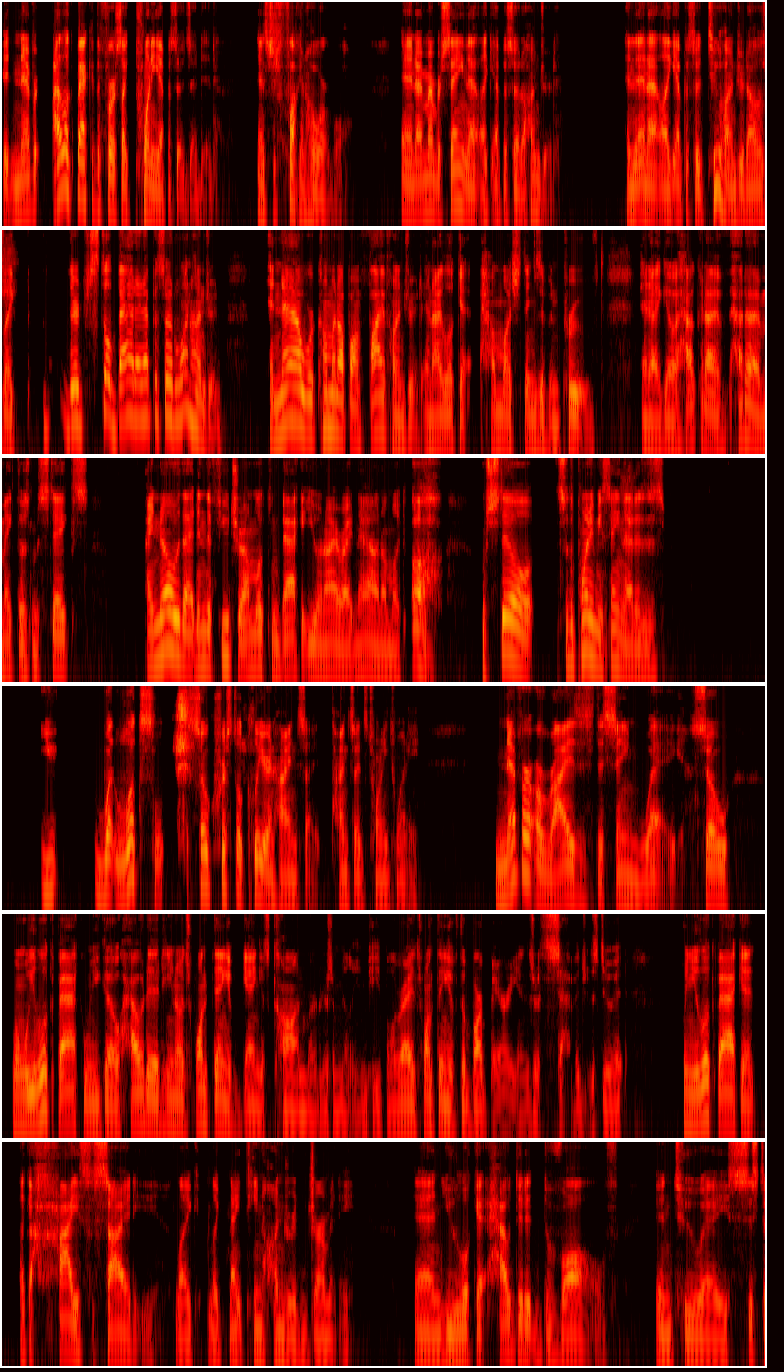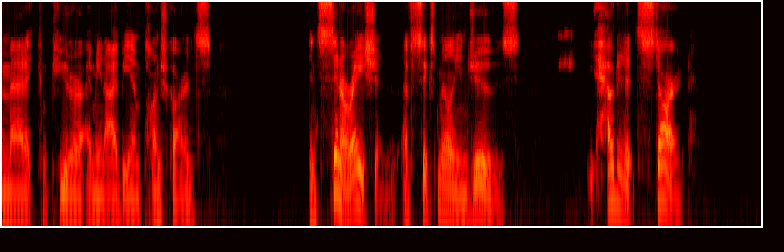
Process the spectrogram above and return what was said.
it never i look back at the first like 20 episodes i did and it's just fucking horrible. And i remember saying that like episode 100 and then at like episode 200 i was like they're still bad at episode 100 and now we're coming up on 500 and i look at how much things have improved. And i go how could i have how did i make those mistakes? I know that in the future i'm looking back at you and i right now and i'm like oh we're still so the point of me saying that is you what looks so crystal clear in hindsight, hindsight's 2020, never arises the same way. So when we look back and we go, how did, you know, it's one thing if Genghis Khan murders a million people, right? It's one thing if the barbarians or the savages do it. When you look back at like a high society, like like 1900 Germany, and you look at how did it devolve into a systematic computer, I mean, IBM punch cards incineration of six million Jews. How did it start?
